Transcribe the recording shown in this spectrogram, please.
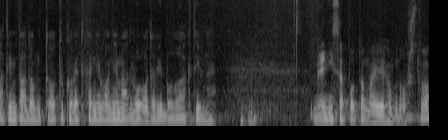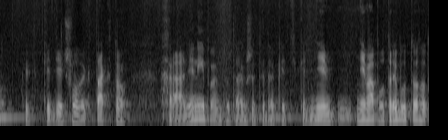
A tým pádom to tukové tkanivo nemá dôvod, aby bolo aktívne. Uh-huh. Mení sa potom aj jeho množstvo, keď, keď je človek takto chránený, poviem to tak, že teda keď, keď ne, nemá potrebu toho,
